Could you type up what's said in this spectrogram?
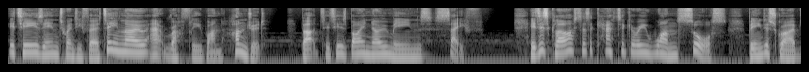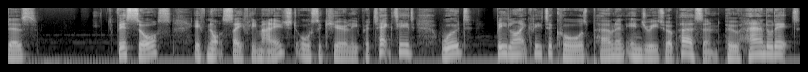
It is in 2013 low at roughly 100, but it is by no means safe. It is classed as a Category 1 source, being described as this source, if not safely managed or securely protected, would be likely to cause permanent injury to a person who handled it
